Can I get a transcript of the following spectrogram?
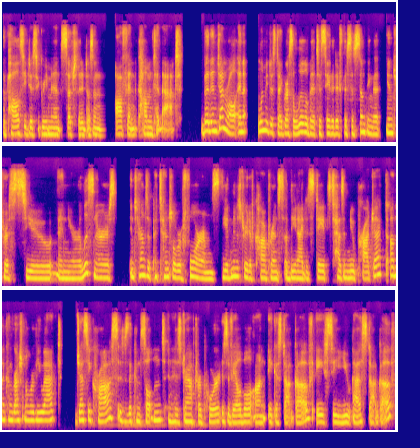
the policy disagreements such that it doesn't often come to that. But in general, and let me just digress a little bit to say that if this is something that interests you and your listeners, in terms of potential reforms, the Administrative Conference of the United States has a new project on the Congressional Review Act. Jesse Cross is the consultant, and his draft report is available on acus.gov, acus.gov.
